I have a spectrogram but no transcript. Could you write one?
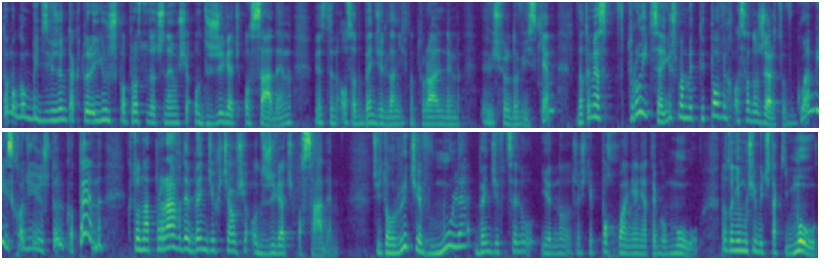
To mogą być zwierzęta, które już po prostu zaczynają się odżywiać osadem, więc ten osad będzie dla nich naturalnym e, środowiskiem. Natomiast w trójce już mamy typowych osadożerców. Głębiej schodzi już tylko ten, kto naprawdę będzie chciał się odżywiać osadem. Czyli to rycie w mule będzie w celu jednocześnie pochłaniania tego mułu. No to nie musi być taki muł,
